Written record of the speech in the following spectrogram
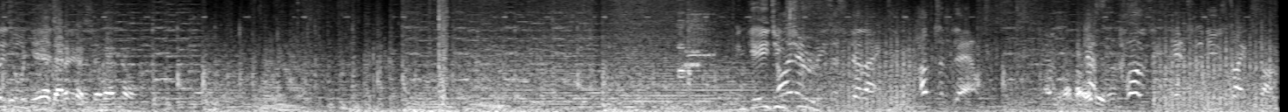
Have eyes on Yeah, gas. dark mask. ka, dark ka. Engaging Nine are still active. Hunt them down. Gas is closing. Get to the new safe zone.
